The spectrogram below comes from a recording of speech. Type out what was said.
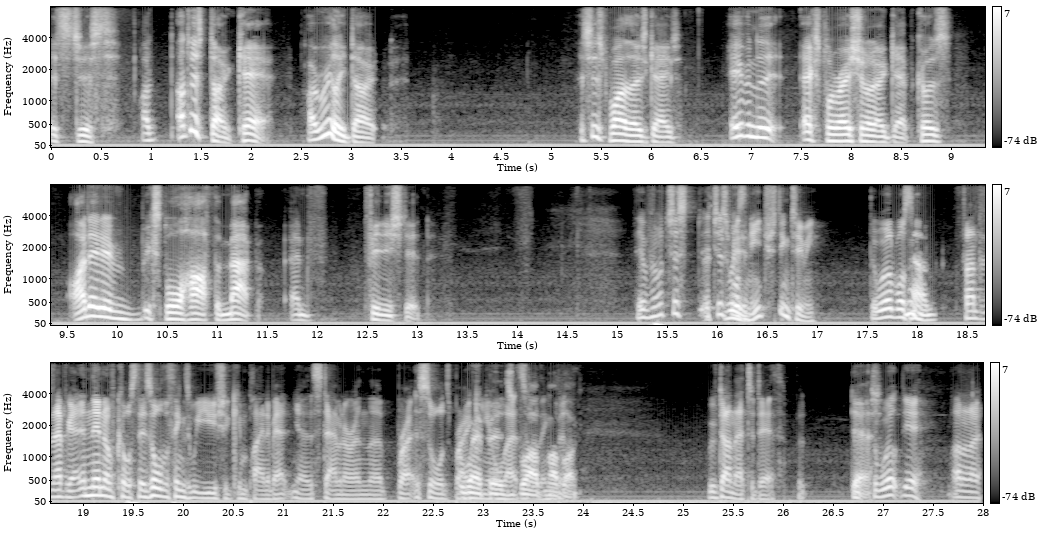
It's just, I I just don't care. I really don't. It's just one of those games. Even the exploration I don't get because I didn't even explore half the map and f- finished it. It was just it just wasn't interesting to me. The world wasn't No. fun to navigate. And then of course there's all the things we usually complain about, you know, the stamina and the bra- swords breaking and all that blah sort of thing. blah blah. We've done that to death. But Yes, the world, yeah, I don't know.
